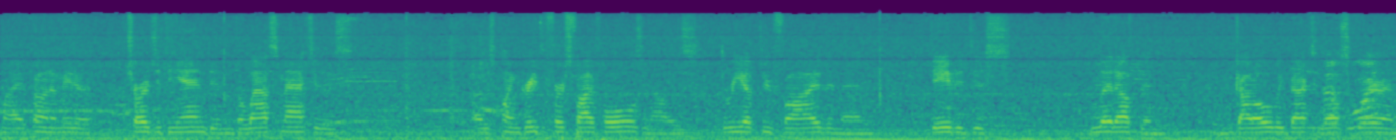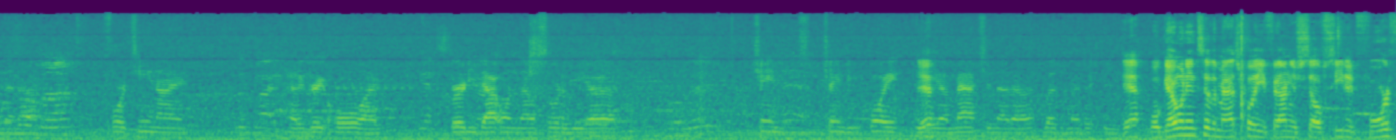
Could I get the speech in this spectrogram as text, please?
my opponent made a charge at the end, and the last match was I was playing great the first five holes, and I was three up through five, and then David just lit up and got all the way back to wall square, and then uh, 14 I had a great hole. I birdied that one. That was sort of the uh, change, changing point yeah. the uh, match, and that uh, led to my victory. Yeah. Well, going into the match play, you found yourself seated fourth.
